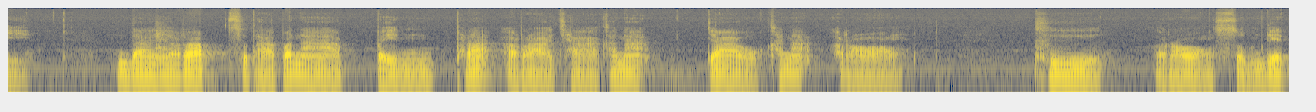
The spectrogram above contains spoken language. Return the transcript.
2564 ได้รับสถาปนาเป็นพระราชาคณะเจ้าคณะรอง คือรองสมเด็จ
